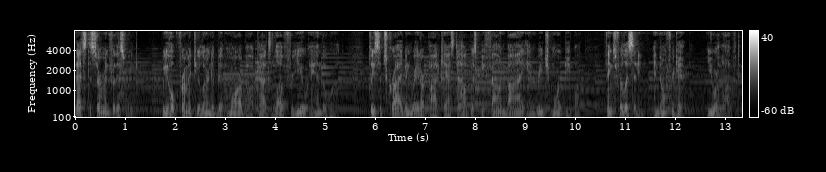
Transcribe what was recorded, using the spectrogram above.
That's the sermon for this week. We hope from it you learned a bit more about God's love for you and the world. Please subscribe and rate our podcast to help us be found by and reach more people. Thanks for listening, and don't forget, you are loved.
